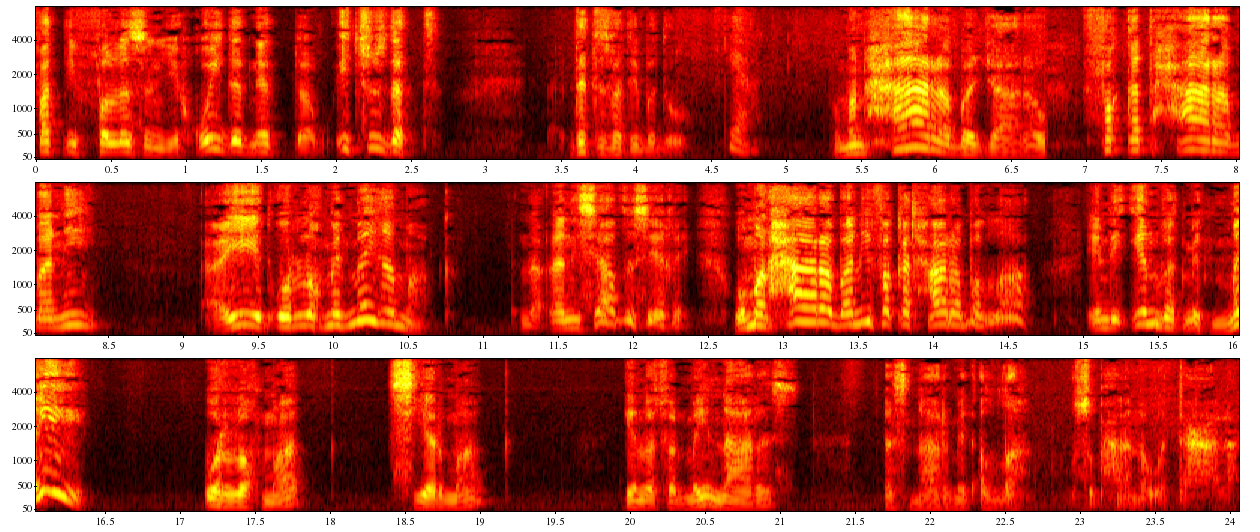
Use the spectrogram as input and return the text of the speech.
vat die vullis en jy gooi dit net uh, iets soos dit. Dit is wat hy bedoel. Ja. Man haraba jaro faqat harabani. Hy het oorlog met my gemaak en dieselfde sê hy wa man haraba ni faqad haraba Allah. En die een wat met my oorlog maak seer maak een wat vir my naar is is naar met Allah subhanahu wa ta'ala.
